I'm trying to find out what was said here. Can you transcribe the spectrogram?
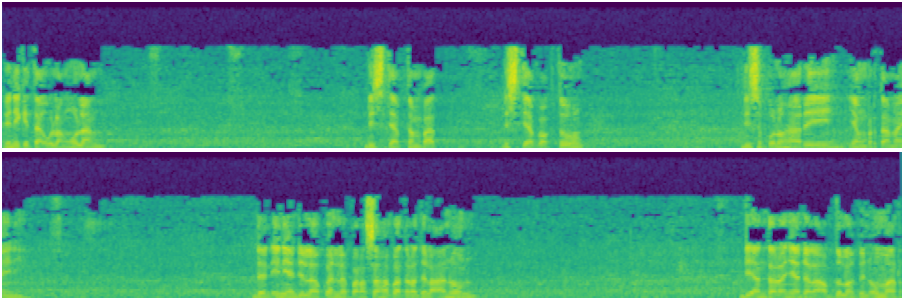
Ini kita ulang-ulang di setiap tempat, di setiap waktu di 10 hari yang pertama ini. Dan ini yang dilakukan oleh para sahabat radhiyallahu anhum. Di antaranya adalah Abdullah bin Umar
